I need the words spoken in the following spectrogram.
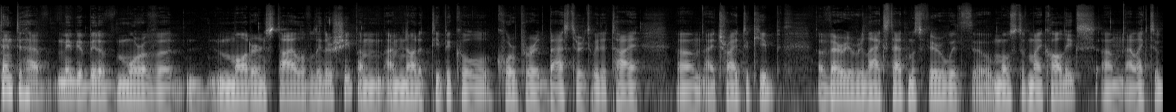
tend to have maybe a bit of more of a modern style of leadership. I'm I'm not a typical corporate bastard with a tie. Um, I try to keep a very relaxed atmosphere with uh, most of my colleagues. Um, I like to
